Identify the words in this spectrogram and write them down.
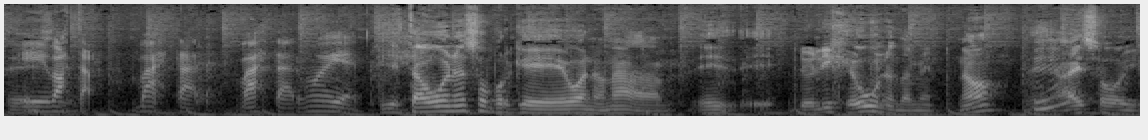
Sí, eh, sí. va a estar. Va a estar, va a estar, muy bien. Y está bueno eso porque, bueno, nada, eh, eh, lo elige uno también, ¿no? A eso voy.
